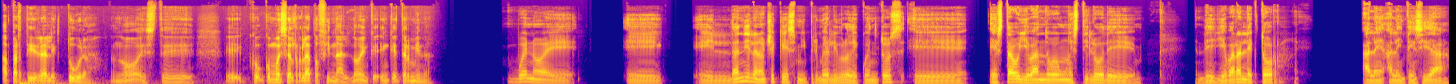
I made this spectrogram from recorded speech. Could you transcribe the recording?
a partir de la lectura, ¿no? Este, eh, ¿Cómo es el relato final, ¿no? ¿En qué, termina? Bueno, eh, eh, el Dandy de la Noche, que es mi primer libro de cuentos, he estado llevando un estilo de, de llevar al lector a la, a la, intensidad,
